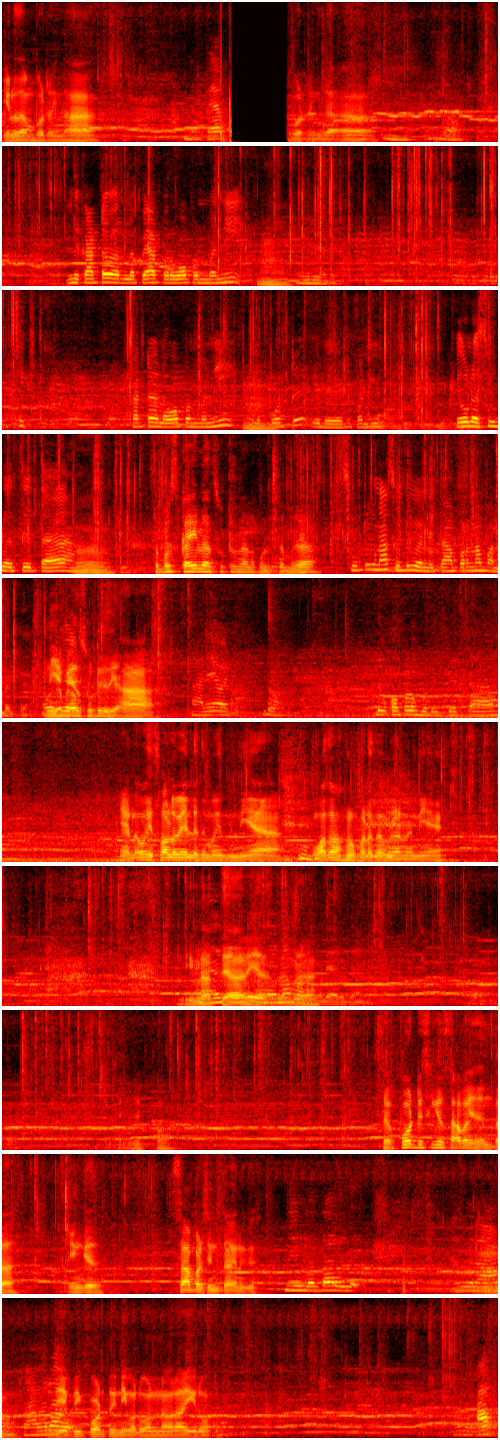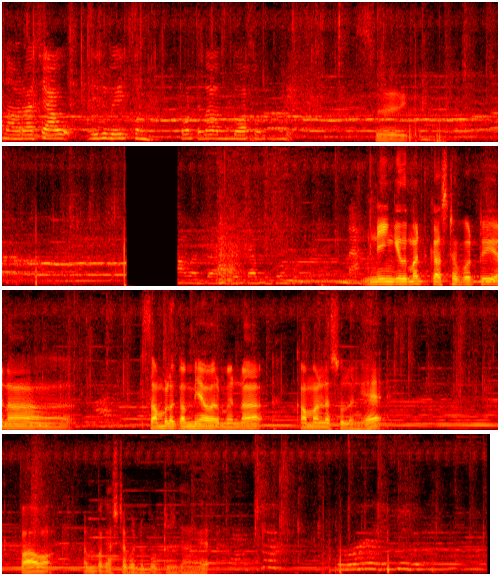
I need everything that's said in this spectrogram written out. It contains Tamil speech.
இவ்வளோ தான் போடுறீங்களா? போடுறீங்களா? இந்த கட்டை வரல பேப்பரை ஓப்பன் பண்ணி. கட்டையில் ஓப்பன் பண்ணி இதில் போட்டு இதை இது பண்ணி. எவ்வளோ சூடு எடுத்துட்டா சப்போஸ் கையில் சுட்டுனால பண்ணு தமிழா சுட்டுக்குனா சுட்டுக்க வேண்டியது அப்புறம் என்ன பண்ணுறது நீ எப்பயாவது சுட்டுக்குதியா நிறைய வாட்டி. இதோ. இதோ கொப்பளம் போட்டு எடுத்துட்டா போய் சொல்லவே இல்லை தமிழ் இது நீ உதவாங்க போல தமிழா நீ இதெல்லாம் தேவையா தமிழா இப்போ சரி போட்டு சீக்கிரம் சாப்பாடு செஞ்சா எங்கே? சாப்பாடு செஞ்சுட்டா எனக்கு. எப்படி போகிறதுக்கு நீ ஒரு ஒன் ஹவர் ஆகிரும். ஹாஃப் அன் ஹவர் ஆச்சு ஆகும் இரு வெயிட் பண்ணு. போட்டு தான் வந்து தோசை ஊற்ற முடியும். சரி. நீங்கள் இது மாதிரி கஷ்டப்பட்டு ஏன்னா சம்பளம் கம்மியாக வர மாதிரினா கமெண்டில் சொல்லுங்கள் பாவம். ரொம்ப கஷ்டப்பட்டு போட்டிருக்காங்க.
